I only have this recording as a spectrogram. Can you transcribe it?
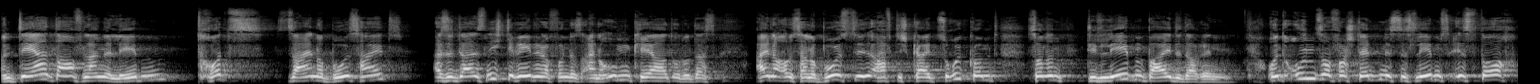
Und der darf lange leben, trotz seiner Bosheit. Also da ist nicht die Rede davon, dass einer umkehrt oder dass einer aus seiner Boshaftigkeit zurückkommt, sondern die leben beide darin. Und unser Verständnis des Lebens ist doch,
